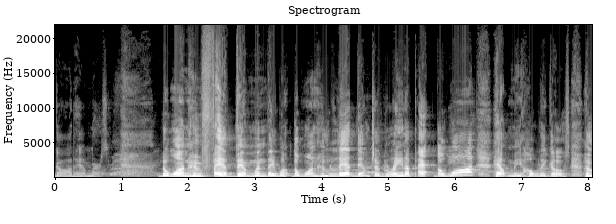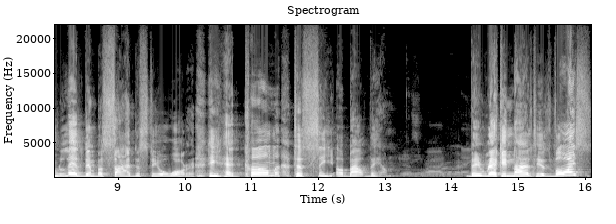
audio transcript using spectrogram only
God have mercy. The one who fed them when they were, the one who led them to greener path, the one, help me, Holy Ghost, who led them beside the still water. He had come to see about them. They recognized his voice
